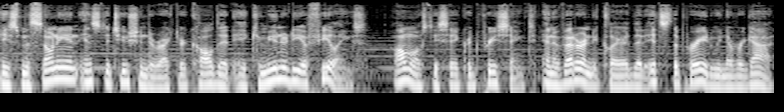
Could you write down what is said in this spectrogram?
A Smithsonian Institution director called it a community of feelings, almost a sacred precinct, and a veteran declared that it's the parade we never got.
